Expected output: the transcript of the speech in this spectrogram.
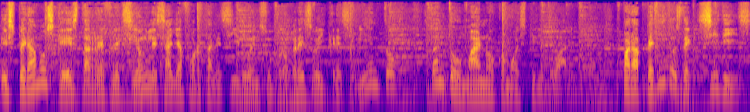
Esperamos que esta reflexión les haya fortalecido en su progreso y crecimiento, tanto humano como espiritual. Para pedidos de CDs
